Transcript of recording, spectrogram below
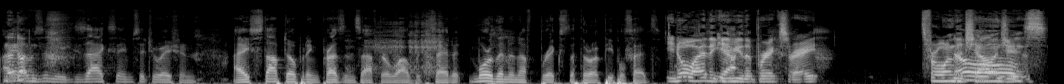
I, no. I was in the exact same situation. I stopped opening presents after a while because I had more than enough bricks to throw at people's heads. You know why they Yeah. give you the bricks, right? It's for one of the No. challenges.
